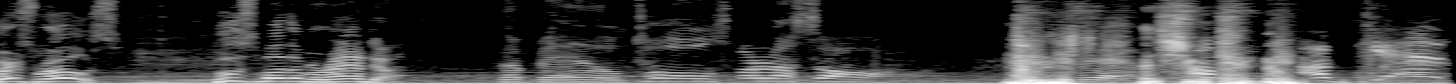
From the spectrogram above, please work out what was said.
Where's Rose? Who's Mother Miranda? the bell tolls for us all. 何 They're coming again.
